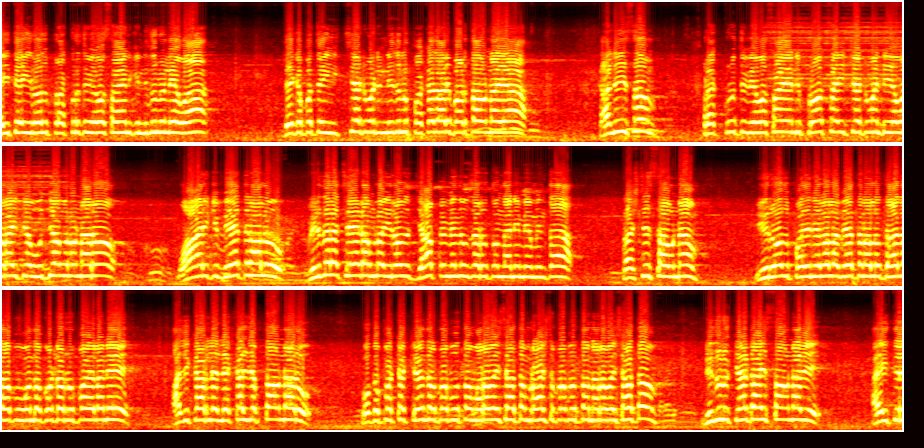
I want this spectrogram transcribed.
అయితే ఈరోజు ప్రకృతి వ్యవసాయానికి నిధులు లేవా? లేకపోతే ఇచ్చేటువంటి నిధులు పక్కదారి పడతా ఉన్నాయా? కనీసం ప్రకృతి వ్యవసాయాన్ని ప్రోత్సహించేటువంటి ఎవరైతే ఉద్యోగులు ఉన్నారో వారికి వేతనాలు విడుదల చేయడంలో ఈరోజు జాప్యం ఎందుకు జరుగుతుందని మేము ఇంత ప్రశ్నిస్తూ ఉన్నాం. ఈరోజు పది నెలల వేతనాలు దాదాపు వంద కోట్ల రూపాయలని అధికారులు లెక్కలు చెప్తా ఉన్నారు. ఒక పక్క కేంద్ర ప్రభుత్వం అరవై శాతం రాష్ట్ర ప్రభుత్వం అరవై శాతం నిధులు కేటాయిస్తూ ఉన్నది. అయితే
